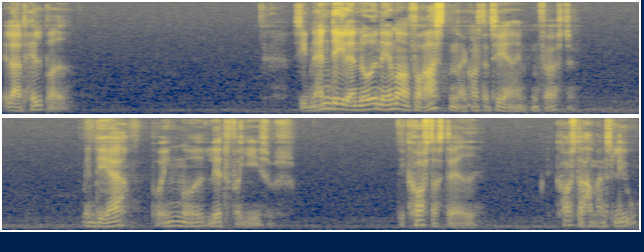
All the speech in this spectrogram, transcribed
eller at helbrede? Så den anden del er noget nemmere for resten at konstatere end den første. Men det er på ingen måde let for Jesus. Det koster stadig. Det koster ham hans liv.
